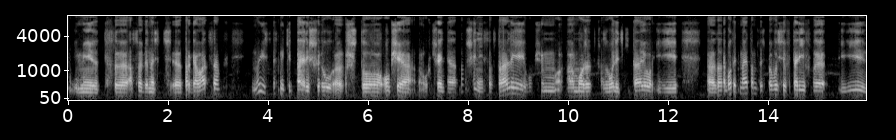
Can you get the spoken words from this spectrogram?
имеют особенность торговаться – ну, естественно, Китай решил, э, что общее ухудшение отношений с Австралией, в общем, э, может позволить Китаю и э, заработать на этом, то есть повысив тарифы и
